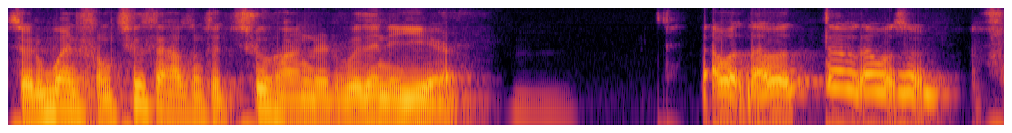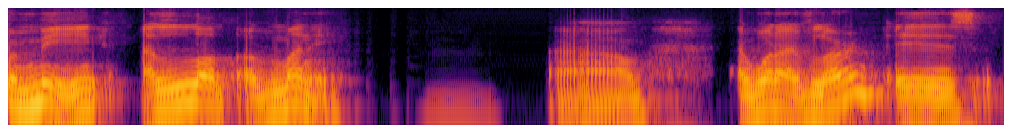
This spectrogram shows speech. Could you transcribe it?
So it went from 2,000 to 200 within a year. Mm. That was, that was, that was a, for me, a lot of money. Mm. Um, and what I've learned is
